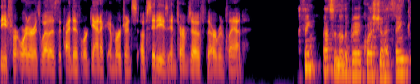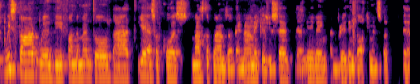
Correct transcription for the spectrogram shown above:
need for order as well as the kind of organic emergence of cities in terms of the urban plan I think that's another great question. I think we start with the fundamental that, yes, of course, master plans are dynamic, as you said, they're living and breathing documents, but there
